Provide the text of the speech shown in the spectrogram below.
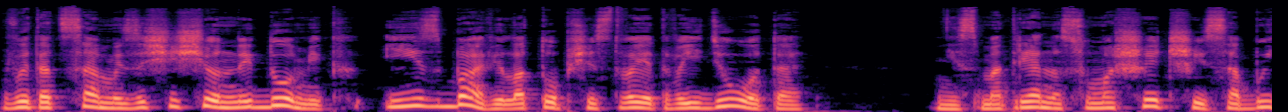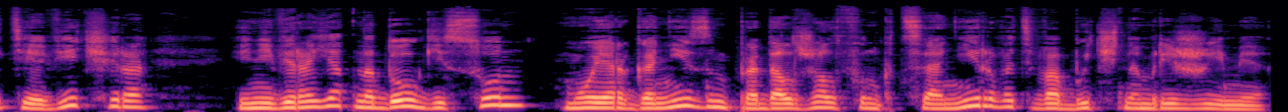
в этот самый защищенный домик и избавил от общества этого идиота. Несмотря на сумасшедшие события вечера и невероятно долгий сон, мой организм продолжал функционировать в обычном режиме.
